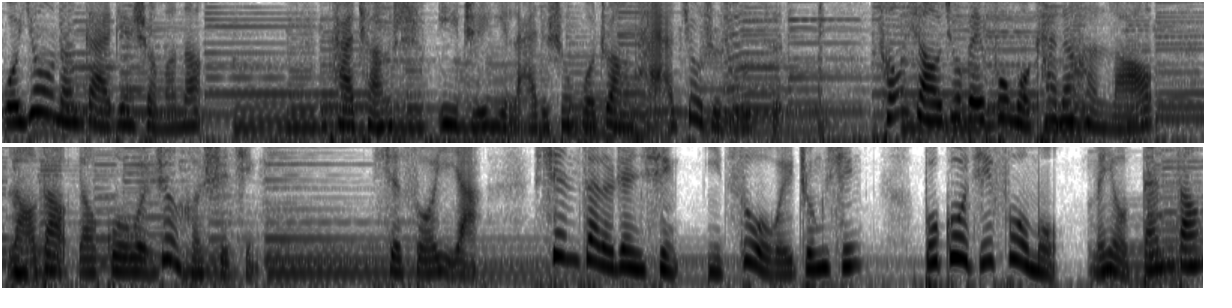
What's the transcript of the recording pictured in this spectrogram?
我又能改变什么呢？他长时一直以来的生活状态啊，就是如此。从小就被父母看得很牢，牢到要过问任何事情。现所以呀，现在的任性，以自我为中心，不顾及父母，没有担当，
